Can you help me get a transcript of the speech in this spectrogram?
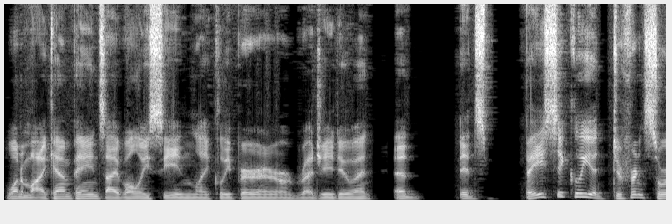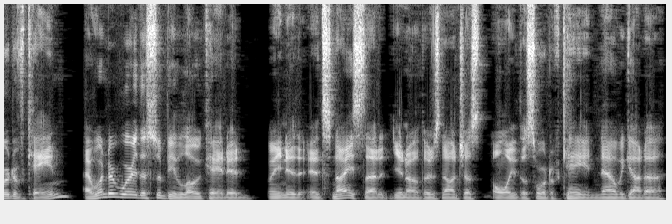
one of my campaigns. I've only seen like Kleeper or Reggie do it. And it's basically a different Sword of Khaine. I wonder where this would be located. I mean, it, it's nice that, you know, there's not just only the Sword of Khaine. Now we got a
